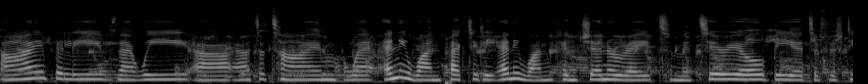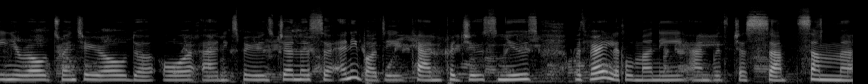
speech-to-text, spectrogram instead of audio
I believe that we are at a time where anyone, practically anyone, can generate material, be it a 15 year old, 20 year old, or, or, an experienced journalist. So anybody can produce news with very little money and with just uh, some. Uh, uh,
